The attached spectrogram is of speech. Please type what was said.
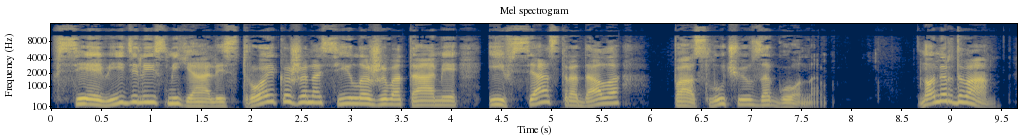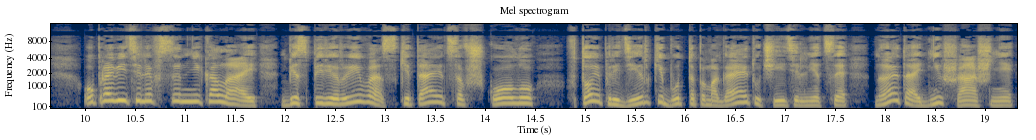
все видели и смеялись, тройка же носила животами, и вся страдала по случаю загона. Номер два. Управителев сын Николай без перерыва скитается в школу, в той придирке, будто помогает учительнице, но это одни шашни,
